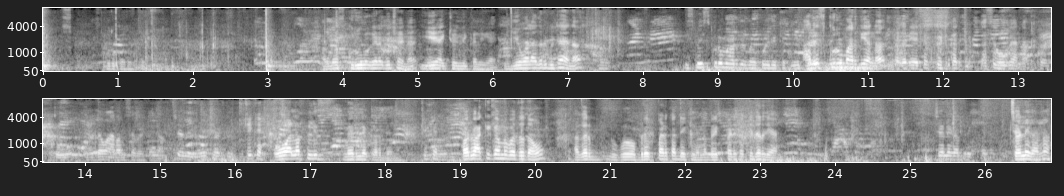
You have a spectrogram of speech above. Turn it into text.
रुको रुको। अगर स्क्रू वगैरह कुछ है ना ये एक्चुअली निकल गया है। ये वाला अगर बिठा है ना इसमें स्क्रू मार देता हूँ कोई दिक्कत नहीं। अरे स्क्रू मार दिया ना अगर ये ऐसे फिट कर ऐसे हो गया ना तो एकदम आराम से बैठेगा। ठीक है वो वाला प्लीज़ मेरे लिए कर देना। ठीक है और बाकी का मैं बताता हूँ अगर वो ब्रेक पैड का देख लेना ब्रेक पैड का किधर गया। चलेगा ब्रेक पैड चलेगा ना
